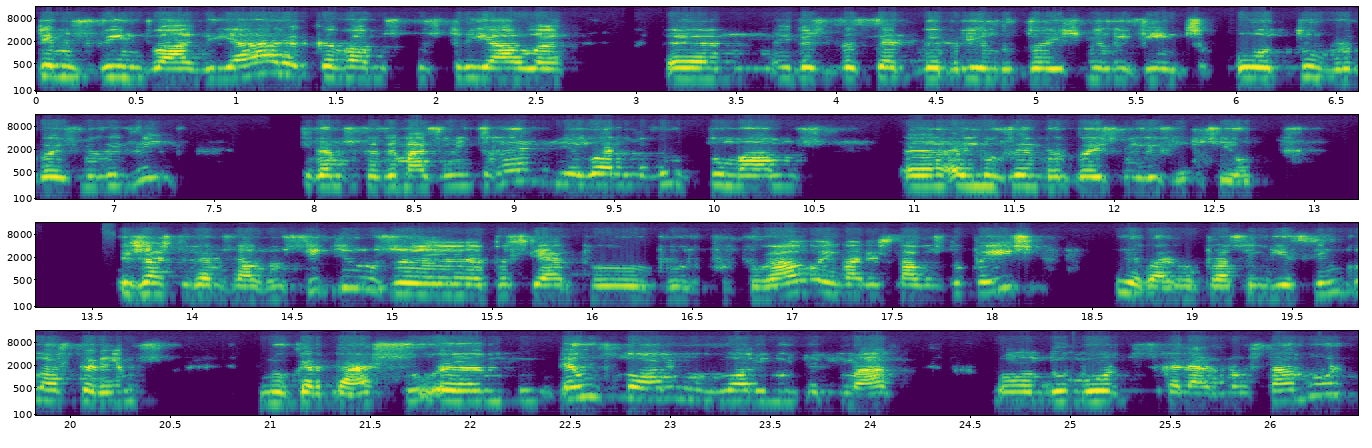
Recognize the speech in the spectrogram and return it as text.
temos vindo a adiar, acabámos por estreá-la um, em vez de 17 de abril de 2020, outubro de 2020. Tivemos que fazer mais um interregno e agora retomámos em novembro de 2021. Já estivemos em alguns sítios a passear por, por Portugal, em várias salas do país, e agora no próximo dia 5 lá estaremos no Cartacho. É um velório, um velório muito animado, onde o morto se calhar não está morto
